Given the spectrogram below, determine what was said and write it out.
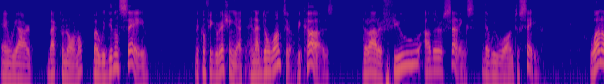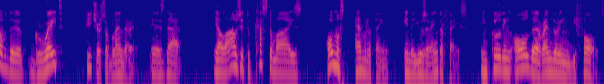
and we are back to normal, but we didn't save the configuration yet, and I don't want to because there are a few other settings that we want to save. One of the great features of Blender is that it allows you to customize almost everything in the user interface, including all the rendering defaults.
